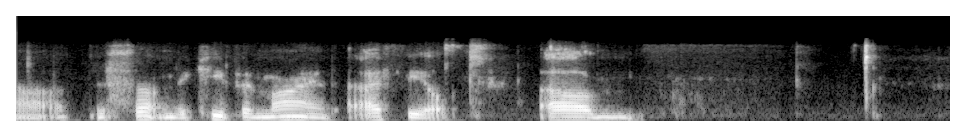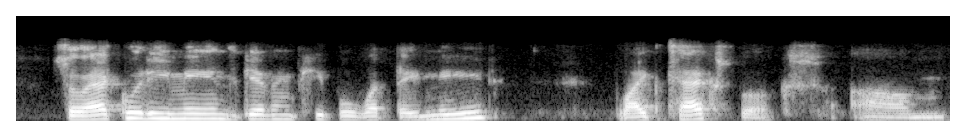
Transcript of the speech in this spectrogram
Uh, it's something to keep in mind, I feel. Um, so equity means giving people what they need, like textbooks. Um,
